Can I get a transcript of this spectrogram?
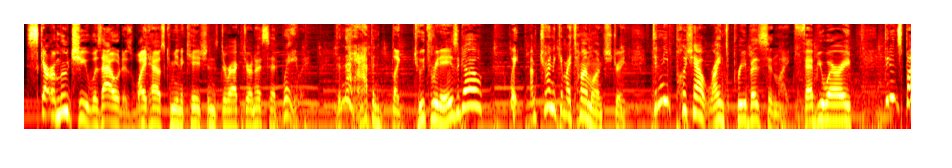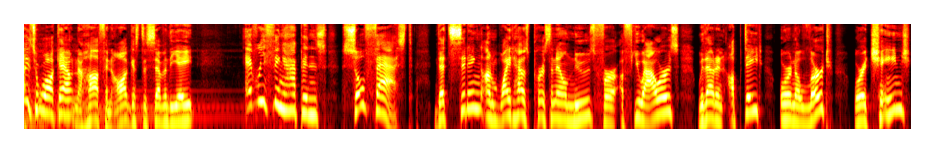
Scaramucci was out as White House communications director, and I said, wait, wait, didn't that happen like two, three days ago? Wait, I'm trying to get my timeline straight. Didn't he push out Reince Priebus in like February? Didn't Spicer walk out in a huff in August of 78? Everything happens so fast that sitting on White House personnel news for a few hours without an update or an alert or a change,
